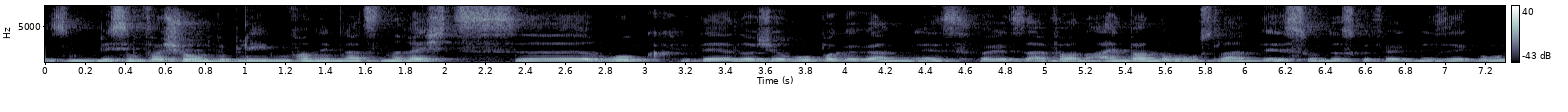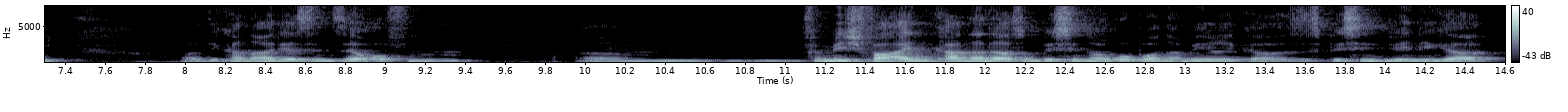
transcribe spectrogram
ist ein bisschen verschont geblieben von dem ganzen Rechtsruck, der durch Europa gegangen ist, weil es einfach ein Einwanderungsland ist und das gefällt mir sehr gut. Die Kanadier sind sehr offen. Ähm, für mich vereint Kanada so ein bisschen Europa und Amerika. Es ist ein bisschen weniger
